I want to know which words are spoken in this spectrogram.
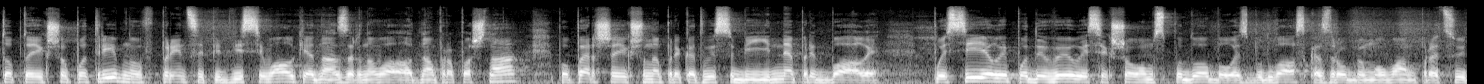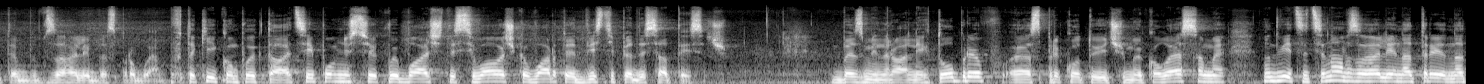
Тобто, якщо потрібно, в принципі, дві сівалки, одна зернова, одна пропашна. По-перше, якщо, наприклад, ви собі її не придбали, посіяли, подивились, якщо вам сподобалось, будь ласка, зробимо вам, працюйте взагалі без проблем. В такій комплектації, повністю, як ви бачите, сівалочка вартує 250 тисяч без мінеральних добрив е, з прикотуючими колесами. Ну, дивіться, ціна взагалі на 3, на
